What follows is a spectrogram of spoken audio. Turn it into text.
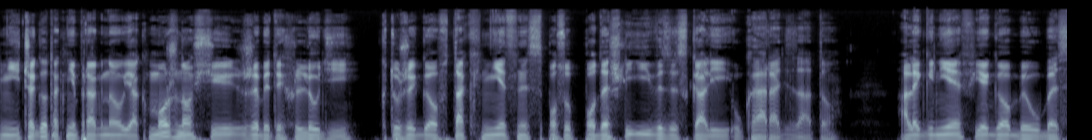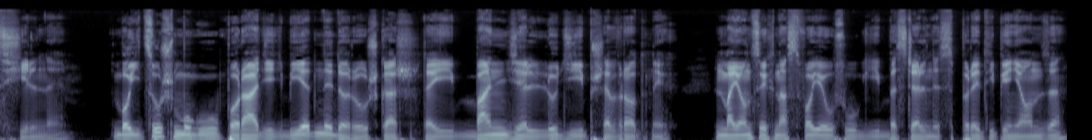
Niczego tak nie pragnął jak możności, żeby tych ludzi, którzy go w tak niecny sposób podeszli i wyzyskali, ukarać za to. Ale gniew jego był bezsilny. Bo i cóż mógł poradzić biedny doróżkarz tej bandzie ludzi przewrotnych, mających na swoje usługi bezczelny spryt i pieniądze?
